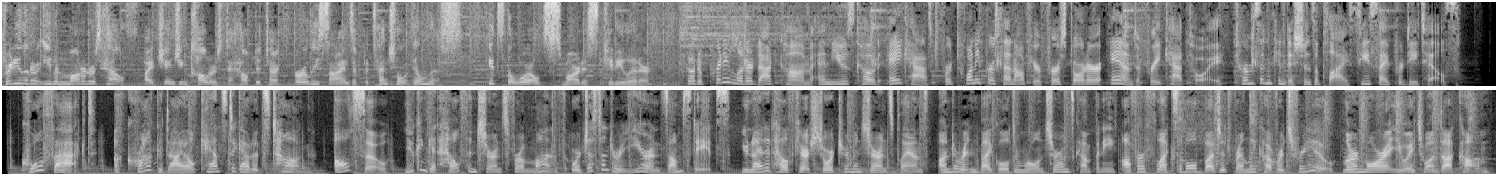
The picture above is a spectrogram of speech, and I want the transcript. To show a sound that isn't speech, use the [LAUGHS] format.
Pretty Litter even monitors health by changing colors to help detect early signs of potential illness. It's the world's smartest kitty litter. Go to prettylitter.com and use code ACAST for 20% off your first order and a free cat toy. Terms and conditions apply. See site for details. Cool fact a crocodile can't stick out its tongue. Also, you can get health insurance for a month or just under a year in some states. United Healthcare short term insurance plans, underwritten by Golden Rule Insurance Company, offer flexible, budget friendly coverage for you. Learn more at uh1.com.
